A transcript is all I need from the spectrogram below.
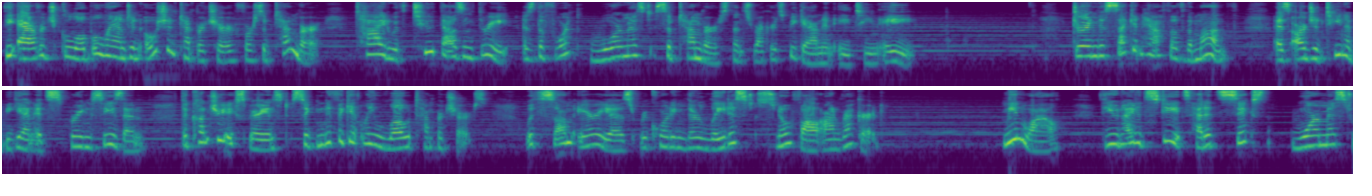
The average global land and ocean temperature for September tied with 2003 as the fourth warmest September since records began in 1880. During the second half of the month, as Argentina began its spring season, the country experienced significantly low temperatures, with some areas recording their latest snowfall on record. Meanwhile, the United States had its sixth warmest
